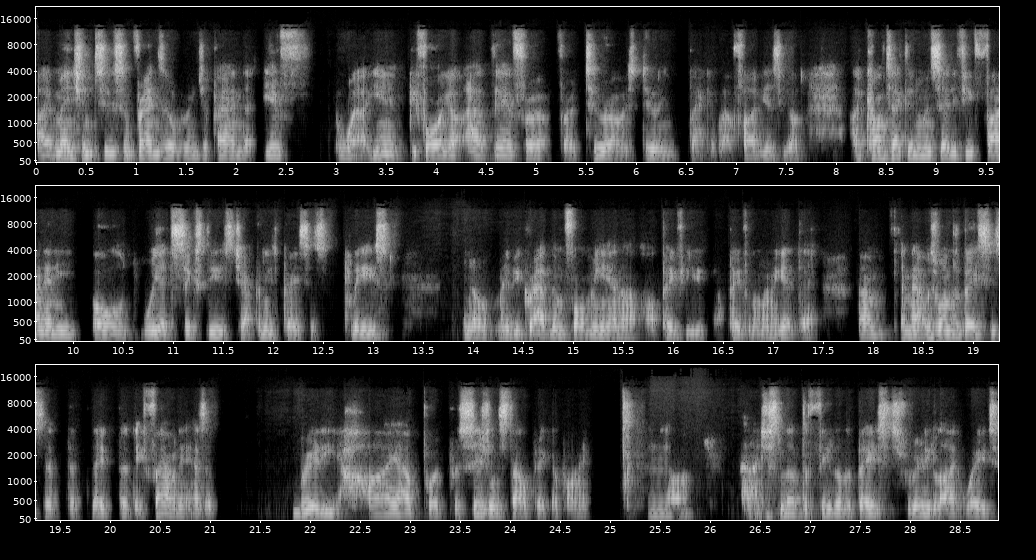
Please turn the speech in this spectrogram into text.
I've mentioned to some friends over in Japan that if well, you know, before I got out there for for a tour I was doing back about five years ago, I contacted them and said, if you find any old weird '60s Japanese basses, please you know, maybe grab them for me and I'll, I'll pay for you. I'll pay for them when I get there. Um, and that was one of the bases that, that they, that they found. It has a really high output precision style pickup on it. Mm-hmm. Uh, and I just love the feel of the bass. It's really lightweight.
